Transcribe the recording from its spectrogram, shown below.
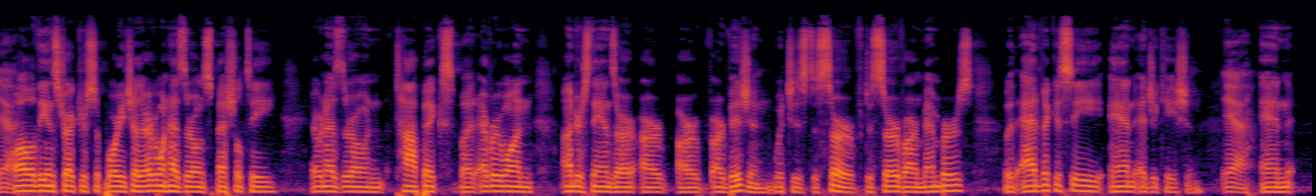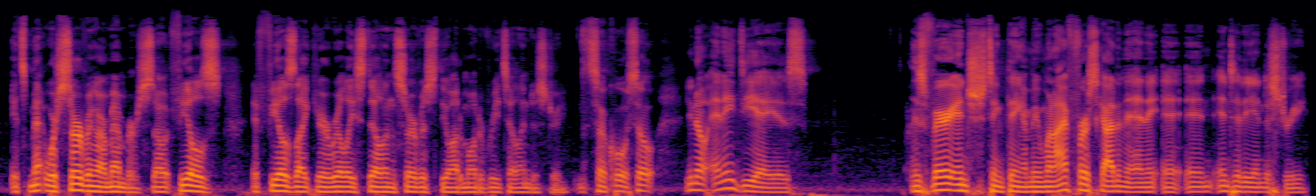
Yeah. All of the instructors support each other. Everyone has their own specialty. Everyone has their own topics, but everyone understands our, our, our, our vision, which is to serve, to serve our members with advocacy and education Yeah. and it's met we're serving our members so it feels it feels like you're really still in service to the automotive retail industry That's so cool. So you know, NADA is this very interesting thing. I mean, when I first got in the in, into the industry,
